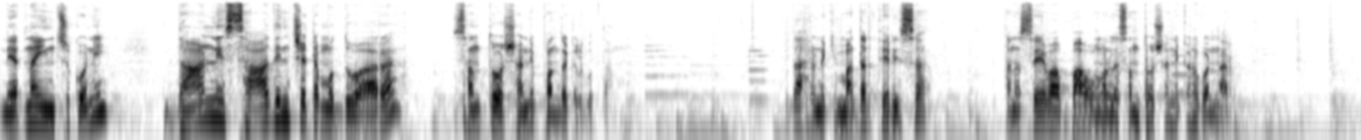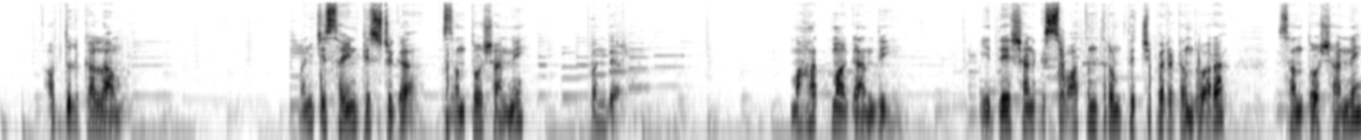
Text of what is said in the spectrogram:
నిర్ణయించుకొని దాన్ని సాధించటము ద్వారా సంతోషాన్ని పొందగలుగుతాం ఉదాహరణకి మదర్ తెరీసా తన సేవాభావం వల్ల సంతోషాన్ని కనుగొన్నారు. అబ్దుల్ కలాం మంచి సైంటిస్టుగా సంతోషాన్ని పొందారు. మహాత్మా గాంధీ ఈ దేశానికి స్వాతంత్రం తెచ్చిపెట్టడం ద్వారా సంతోషాన్ని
